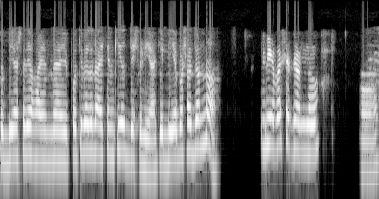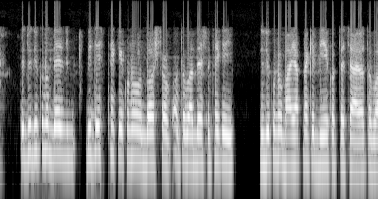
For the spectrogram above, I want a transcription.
তো বিয়ে শাদী হয় নাই। প্রতিবেদন আইছেন কি উদ্দেশ্য নিয়ে? কি বিয়ে বসার জন্য? বিয়ে বসার জন্য। ও তো যদি কোনো দেশ বিদেশ থেকে কোনো দর্শক অথবা দেশে থেকেই যদি কোনো ভাই আপনাকে বিয়ে করতে চায় অথবা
